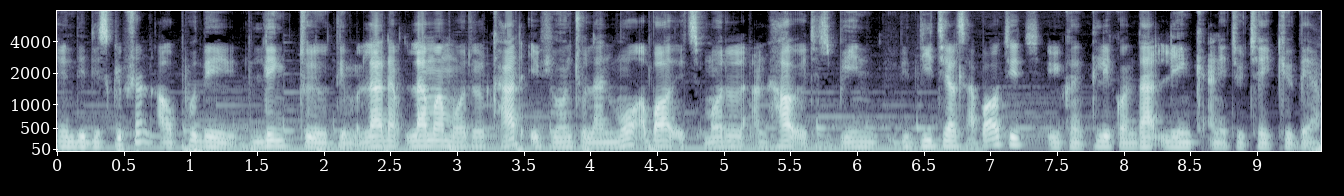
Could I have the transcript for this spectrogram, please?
in the description. I'll put the link to the Llama model card if you want to learn more about its model and how it is being, the details about it. You can click on that link and it will take you there.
